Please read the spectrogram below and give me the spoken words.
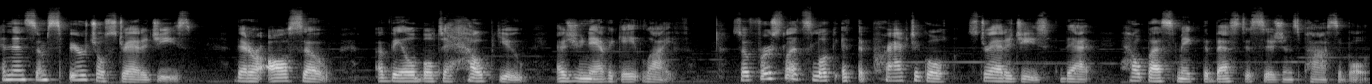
and then some spiritual strategies that are also available to help you as you navigate life. So, first, let's look at the practical strategies that help us make the best decisions possible.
